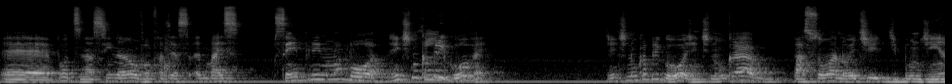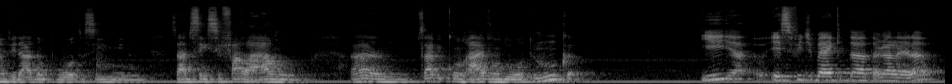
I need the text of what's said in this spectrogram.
é, putz, assim não, vamos fazer essa. Mas sempre numa boa. A gente nunca Sim. brigou, velho. A gente nunca brigou, a gente nunca passou uma noite de bundinha virada um pro outro, assim, sabe, sem se falar, um, ah, sabe, com raiva um do outro, nunca. E ah, esse feedback da, da galera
